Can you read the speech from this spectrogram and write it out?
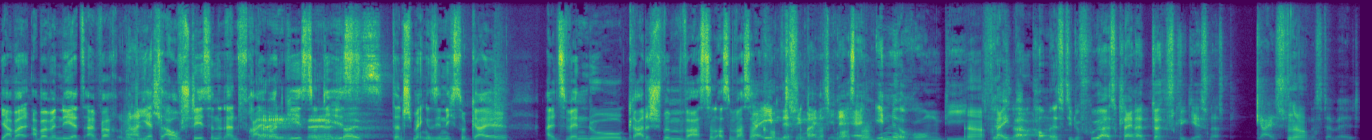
ja, aber, aber wenn du jetzt einfach, wenn Ah, du jetzt gut. aufstehst und in ein Freibad Nein, gehst ja, und die ich isst, weiß. dann schmecken sie nicht so geil, als wenn du gerade schwimmen warst und aus dem Wasser Ja, eben, kommst deswegen und da meine was ich in brauchst, ne? Erinnerung, die Ja. Freibad-Pommes, die du früher als kleiner Dötz gegessen hast. Geilste Ja. Pommes der Welt.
